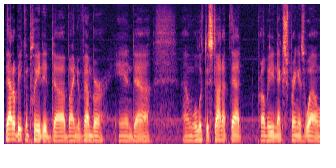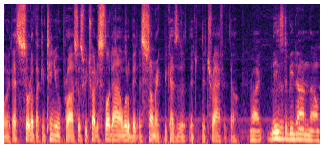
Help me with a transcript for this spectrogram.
that'll be completed uh, by November and uh, um, we'll look to start up that probably next spring as well. That's sort of a continual process. We try to slow down a little bit in the summer because of the, the, the traffic though. Right, needs to be done though.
